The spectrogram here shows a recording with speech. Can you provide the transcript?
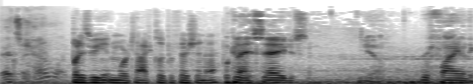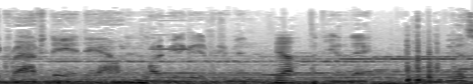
That's kind of like. But is we getting more tactically proficient, eh? What can I say? Just you know, refining the craft day in day out. A lot of being a good infantryman Yeah. at the end of the day. Look at this.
